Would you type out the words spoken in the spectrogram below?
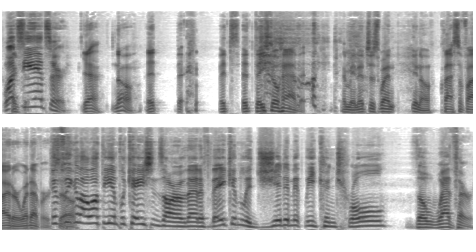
What's the answer? Yeah, no, it it's it, they still have it. Oh I mean, it just went you know classified or whatever. So. Think about what the implications are of that. If they can legitimately control the weather,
